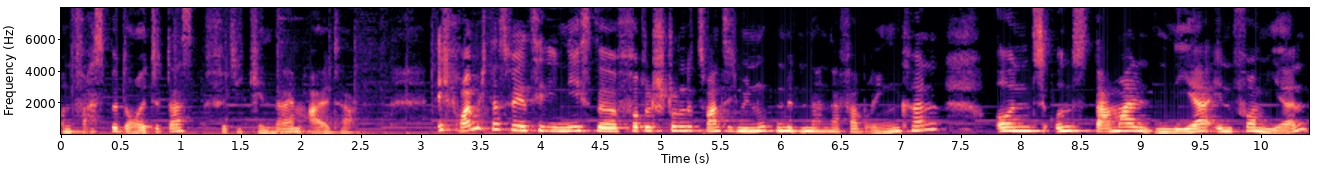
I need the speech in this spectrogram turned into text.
und was bedeutet das für die Kinder im Alltag? Ich freue mich, dass wir jetzt hier die nächste Viertelstunde, 20 Minuten miteinander verbringen können und uns da mal näher informieren.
